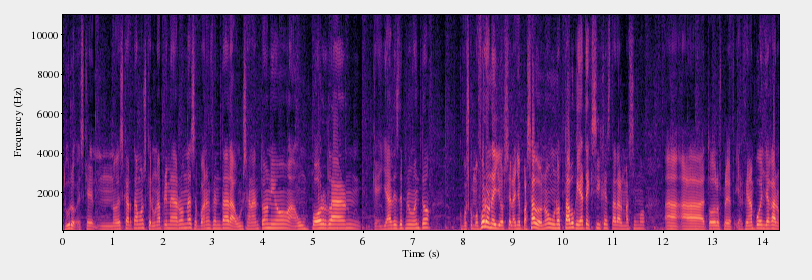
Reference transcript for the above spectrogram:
duro. Es que no descartamos que en una primera ronda se puedan enfrentar a un San Antonio, a un Portland, que ya desde el primer momento, pues como fueron ellos el año pasado, ¿no? Un octavo que ya te exige estar al máximo a, a todos los playoffs. Y al final pueden llegar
